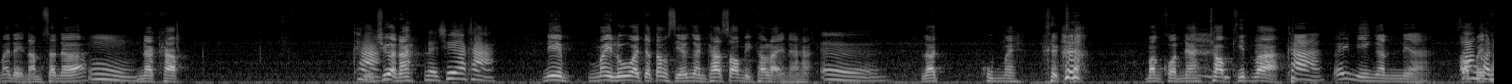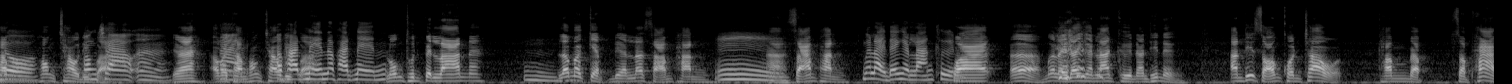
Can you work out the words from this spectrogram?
ไม่ได้นำเสนอออืมนะครับหค่ะนูเชื่อนะ เหลือเชื่อค่ะ นี่ไม่รู้ว่าจะต้องเสียเงินค่าซ่อมอีกเท่าไหร่นะฮะ เออ แล้วคุ้มไหม บางคนนะชอบคิดว่าค่ะ เอ้ยมีเงินเนี่ยสร้างไปคอนโดทำห้องเช่าดีห้องกว่าเช่าอ่าใช่ไหมเอาไปทำห้องเช่าอดีพาร์ตกว่าเมนต์อพาร์ตเมนต์ลงทุนเป็นล้านนะ อืมแล้วมาเก็บเดือนละสามพันอืมอ่าสามพันเมื่อไหร่ได้เงินล้านคืน กว่าเออเมื่อไหรได้เงินล้านคืนอันที่หนึ่งอันที่สองคนเช่าทำแบบสภาพ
